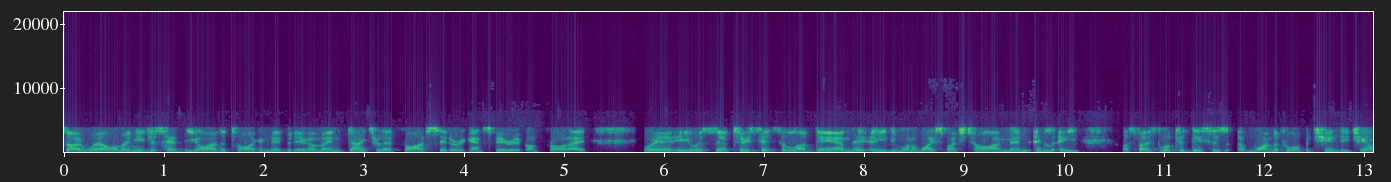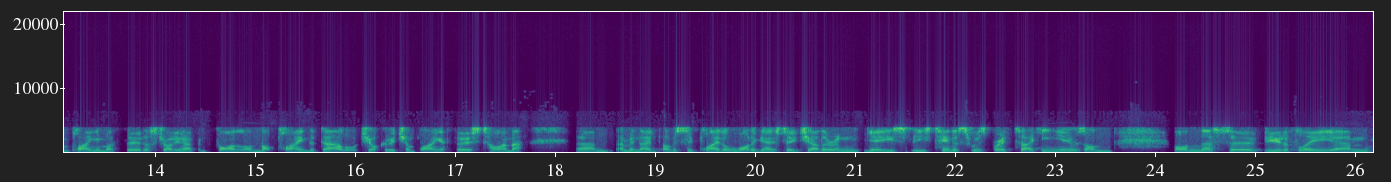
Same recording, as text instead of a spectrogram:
so well. I mean, he just had the eye of the tiger, Medvedev. I mean, going through that five setter against Zverev on Friday, where he was uh, two sets of love down, he, he, didn't want to waste much time. And, and he, I suppose, looked at this as a wonderful opportunity. Gee, I'm playing in my third Australian Open final. I'm not playing Nadal or Djokovic. I'm playing a first timer. Um, I mean, they obviously played a lot against each other, and yeah, his, his tennis was breathtaking. He was on on uh, serve beautifully. Um,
